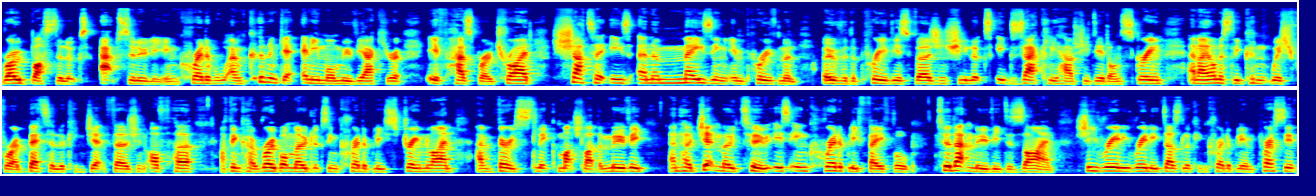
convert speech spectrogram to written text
Roadbuster looks absolutely incredible and couldn't get any more movie accurate if Hasbro tried. Shatter is an amazing improvement over the previous version. She looks exactly how she did on screen and I honestly couldn't wish for a better looking jet version of her. I think her robot mode looks incredibly streamlined and very slick much like the movie and her jet mode 2 is incredibly faithful to that movie design. She really, really does look incredibly impressive,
